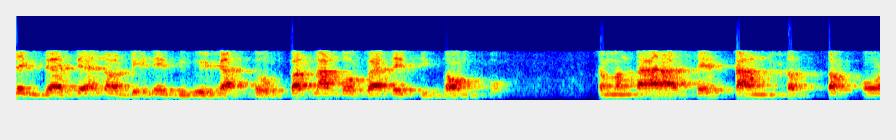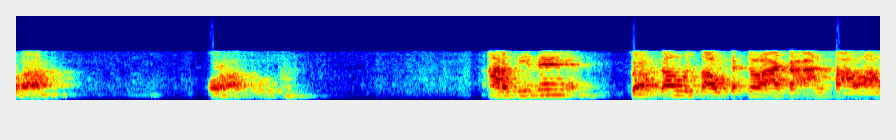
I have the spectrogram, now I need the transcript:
sing dadekno dekne duwe hak tobat lan tobaté ditampa. Sementara setan tetep ora ora tobat. Artinya bahkan lu tahu kecelakaan salah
